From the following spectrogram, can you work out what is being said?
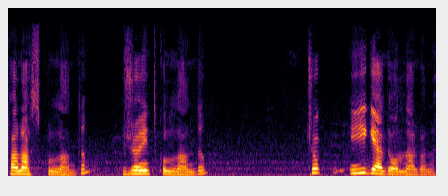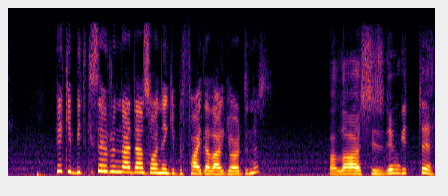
Panax kullandım. Joint kullandım. Çok iyi geldi onlar bana. Peki bitkisel ürünlerden sonra ne gibi faydalar gördünüz? Vallahi halsizliğim gitti.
